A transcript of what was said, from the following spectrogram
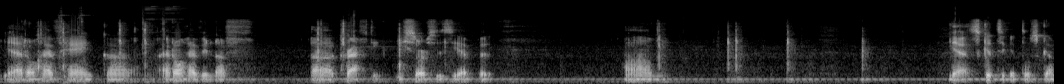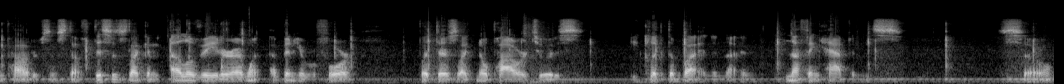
yeah, I don't have handgun. I don't have enough uh, crafting resources yet, but um, yeah, it's good to get those gunpowders and stuff. This is like an elevator. I went. I've been here before, but there's like no power to it. It's, you click the button and, and nothing happens. So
